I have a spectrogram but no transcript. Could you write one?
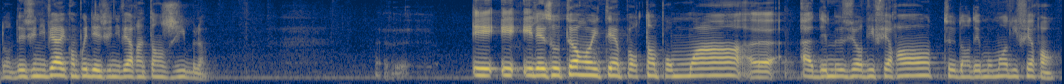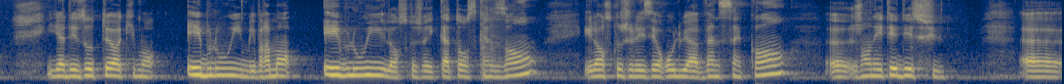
dans des univers, y compris des univers intangibles. Et, les auteurs ont été importants pour moi à des mesures différentes, dans des moments différents. Il y a des auteurs qui m'ont ébloui, mais vraiment ébloui lorsque j'avais 14-15 ans et lorsque je les ai relus à 25 ans, euh, j'en étais déçue. Euh,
